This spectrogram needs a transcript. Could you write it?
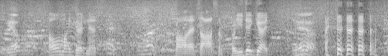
Yep. Oh my goodness. Oh, that's awesome. Well, you did good. Yeah.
